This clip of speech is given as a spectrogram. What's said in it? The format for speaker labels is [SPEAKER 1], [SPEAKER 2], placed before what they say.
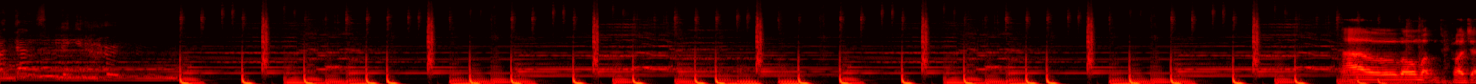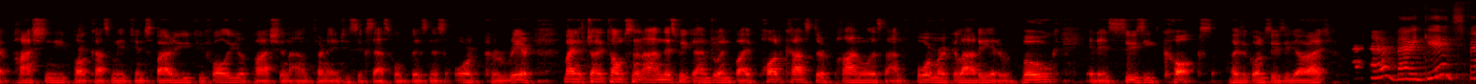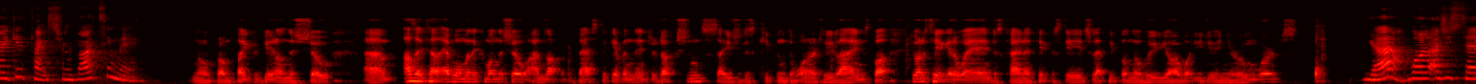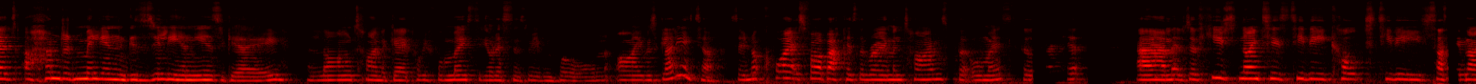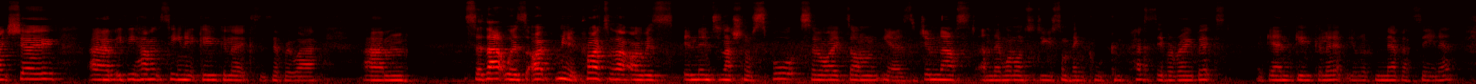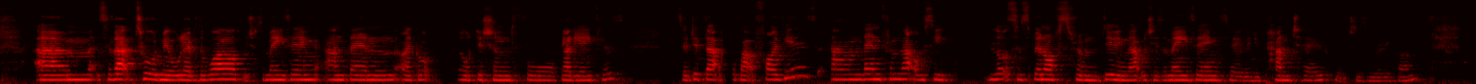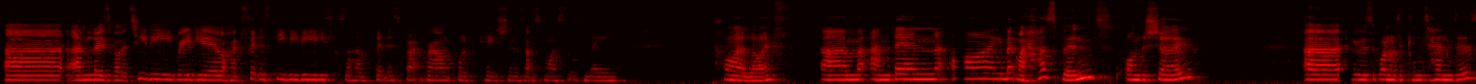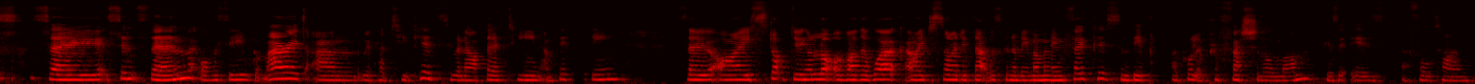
[SPEAKER 1] I dance, make it hurt.
[SPEAKER 2] Hello and welcome to Project Passion, the podcast made to inspire you to follow your passion and turn it into a successful business or career. My name is Johnny Thompson, and this week I'm joined by podcaster, panelist, and former gladiator Vogue. It is Suzie Cox. How's it going, Suzie? You all right?
[SPEAKER 3] Oh, very good, very good. Thanks for inviting me.
[SPEAKER 2] No problem. Thank you for being on the show. Um, as I tell everyone when they come on the show, I'm not the best at giving the introductions. I usually just keep them to one or two lines. But do you want to take it away and just kind of take the stage, let people know who you are, what you do in your own words?
[SPEAKER 3] Yeah, well, as you said, a hundred million gazillion years ago, a long time ago, probably before most of your listeners were even born, I was a gladiator. So not quite as far back as the Roman times, but almost feels like it. Um, it was a huge 90s TV, cult TV Saturday night show. Um, if you haven't seen it, Google it because it's everywhere. Um, so that was, I, you know, prior to that, I was in international sports. So I'd done, you know, as a gymnast and then went on to do something called competitive aerobics. Again, Google it, you'll have never seen it. Um, so that toured me all over the world, which was amazing. And then I got auditioned for Gladiators. So did that for about five years. And then from that, obviously, lots of spin offs from doing that, which is amazing. So we do Panto, which is really fun. Uh, and loads of other TV, radio. I had fitness DVDs because I have a fitness background, qualifications. That's my sort of main prior life. Um, and then I met my husband on the show. Uh, he was one of the contenders. So since then, obviously, we've got married and we've had two kids who are now 13 and 15. So I stopped doing a lot of other work. I decided that was going to be my main focus and be, I call it professional mum because it is a full time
